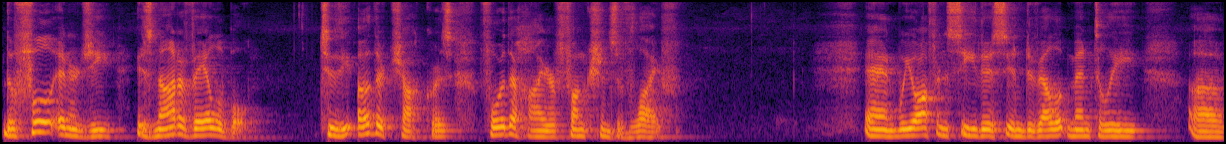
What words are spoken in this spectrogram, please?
the full energy is not available to the other chakras for the higher functions of life. And we often see this in developmentally uh,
